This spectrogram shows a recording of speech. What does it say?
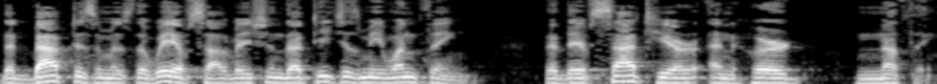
that baptism is the way of salvation, that teaches me one thing that they've sat here and heard nothing.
